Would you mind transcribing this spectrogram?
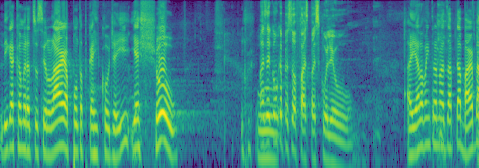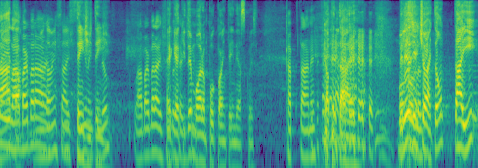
Liga a câmera do seu celular, aponta pro QR Code aí e é show. Mas o... aí como que a pessoa faz pra escolher o... Aí ela vai entrar no WhatsApp da Bárbara Ah, e lá tá. a Bárbara. Mandar mensagem. ensina, Entendi, entendeu? entendi. Lá a Bárbara ajuda. É que aqui certinho. demora um pouco pra entender as coisas. Captar, né? Captar, é. Beleza, gente? Ó, então tá aí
